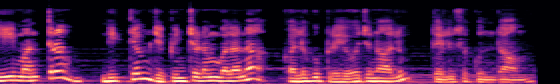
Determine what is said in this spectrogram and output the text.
ఈ మంత్రం నిత్యం జపించడం వలన కలుగు ప్రయోజనాలు తెలుసుకుందాం.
